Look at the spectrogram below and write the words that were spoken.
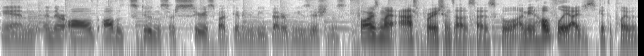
and, and they're all, all the students are serious about getting to be better musicians. As far as my aspirations outside of school, I mean, hopefully I just get to play with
